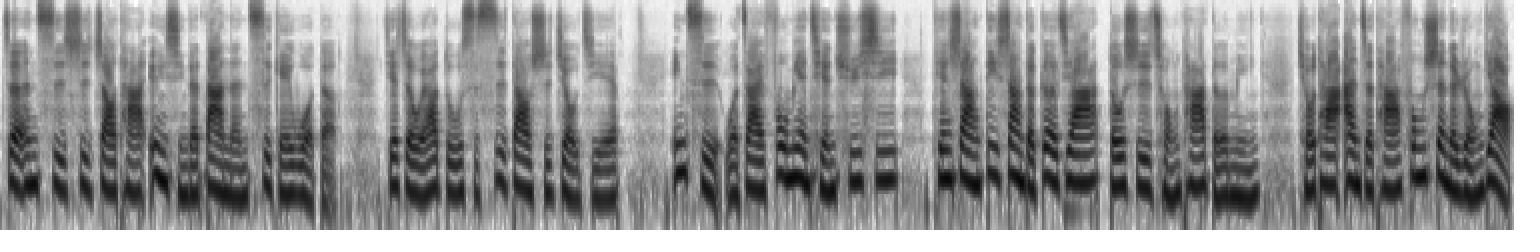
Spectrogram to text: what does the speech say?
这恩赐是照他运行的大能赐给我的。接着我要读十四到十九节，因此我在父面前屈膝。天上地上的各家都是从他得名，求他按着他丰盛的荣耀，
